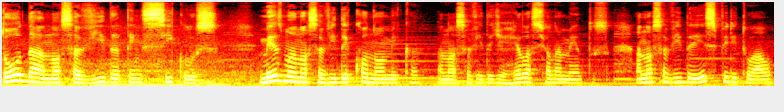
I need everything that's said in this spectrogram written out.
Toda a nossa vida tem ciclos mesmo a nossa vida econômica, a nossa vida de relacionamentos, a nossa vida espiritual,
